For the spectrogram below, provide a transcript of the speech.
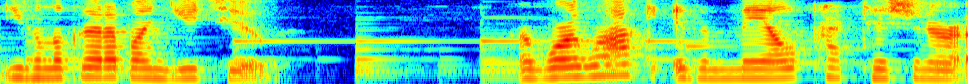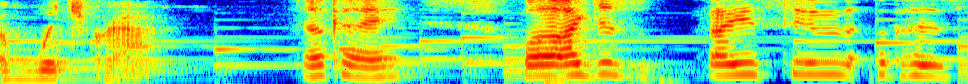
You can look that up on YouTube. A warlock is a male practitioner of witchcraft. okay. Well, I just I assume that because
